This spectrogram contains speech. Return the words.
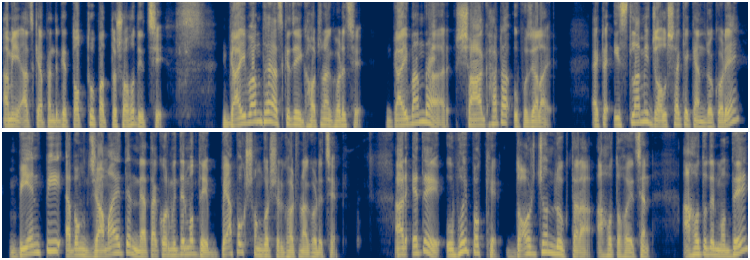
আমি আজকে আপনাদেরকে তথ্যপাত্য সহ দিচ্ছি। গাইবান্ধায় আজকে যে ঘটনা ঘটেছে, গাইবান্ধার শাহঘাটা উপজেলায় একটা ইসলামী জলসাকে কেন্দ্র করে বিএনপি এবং জামায়াতের নেতাকর্মীদের মধ্যে ব্যাপক সংঘর্ষের ঘটনা ঘটেছে। আর এতে উভয় পক্ষে জন লোক তারা আহত হয়েছেন। আহতদের মধ্যে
